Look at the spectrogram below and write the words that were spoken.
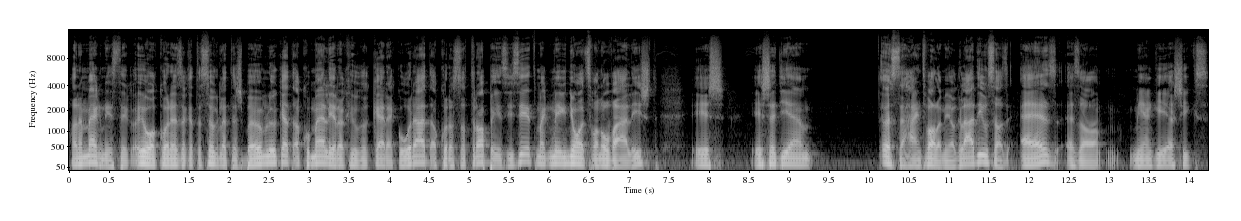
hanem megnézték, jó, akkor ezeket a szögletes beömlőket, akkor mellé rakjuk a kerekórát, akkor azt a trapéz izét, meg még 80 oválist, és, és egy ilyen összehányt valami a Gladius, az ez, ez a milyen GSX?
